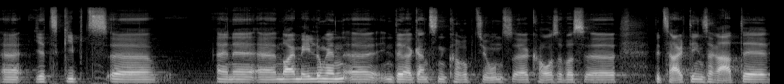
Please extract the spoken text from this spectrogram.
Äh, jetzt gibt es äh, eine äh, neue Meldungen äh, in der ganzen Korruptionskause, was äh, bezahlte Inserate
